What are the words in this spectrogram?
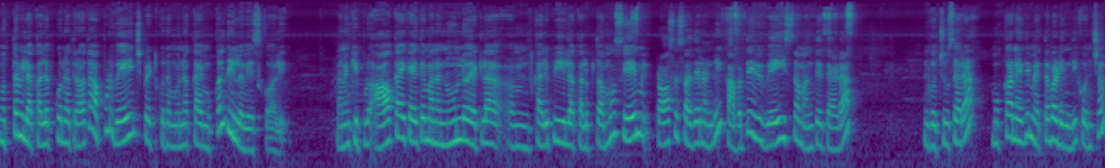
మొత్తం ఇలా కలుపుకున్న తర్వాత అప్పుడు వేయించి పెట్టుకున్న మునక్కాయ ముక్కలు దీనిలో వేసుకోవాలి. మనకి ఇప్పుడు ఆవకాయకి అయితే మన నూనెలో ఎట్లా కలిపి ఇలా కలుపుతామో సేమ్ ప్రాసెస్ అదేనండి. కాబట్టి ఇవి వేయిస్తాం అంతే తేడా. ఇదిగో చూసారా? ముక్క అనేది మెత్తబడింది కొంచెం.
